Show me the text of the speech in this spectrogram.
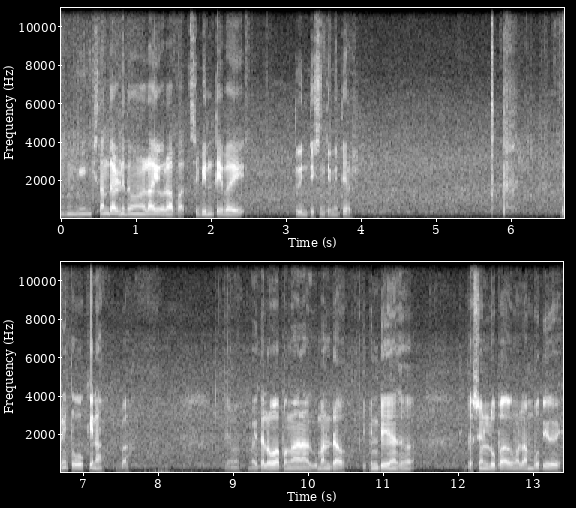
Yung standard nito na layo dapat 70 by 20 cm. Ganito okay na, diba? Tingnan mo, may dalawa pa nga na gumanda oh. Depende yan sa sitwasyon lupa, oh, malambot dito eh.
